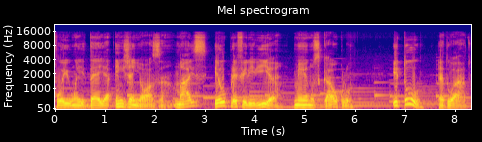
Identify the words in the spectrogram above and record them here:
Foi uma ideia engenhosa, mas eu preferiria menos cálculo. E tu, Eduardo,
